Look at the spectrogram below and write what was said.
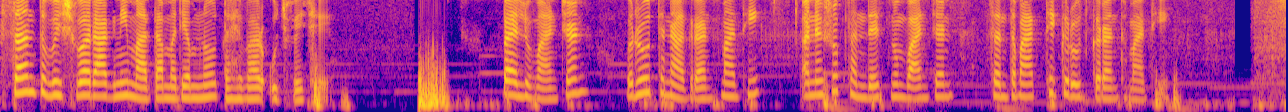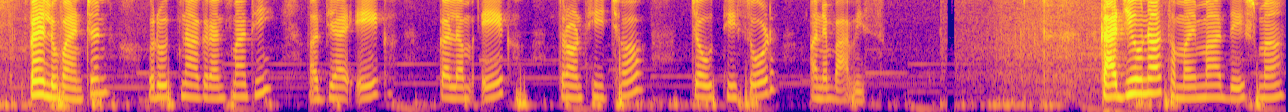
સંત વિશ્વરાગની માતા મરિયમનો તહેવાર ઉજવે છે. પહેલું વાંચન રૂથના ગ્રંથમાંથી અને શુભ સંદેશનું વાંચન સંતમાથિક રૂથ ગ્રંથમાંથી. પહેલું વાંચન રૂથના ગ્રંથમાંથી અધ્યાય એક કલમ એક, ત્રણથી છ, ચૌદથી સોળ અને બાવીસ. કાજીઓના સમયમાં દેશમાં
